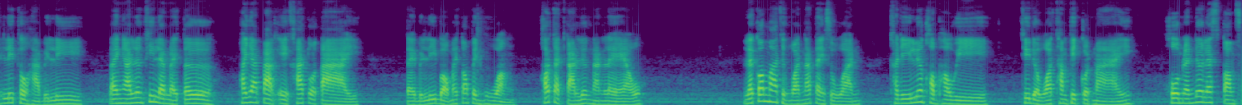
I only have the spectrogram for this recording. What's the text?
ตรีบโทรหาบิลลี่ รายงานเรื่องที่แรมไรเตอร์พยานปากเอกฆ่าตัวตาย แต่เบลลี่บอกไม่ต้องเป็นห่วงเขาจัดการเรื่องนั้นแล้ว และก็มาถึงวันนัดไต่สวน คดีเรื่องคอมพาวี ที่เดอะวอตทำผิดกฎหมายโฮมแลนเดอร์และสตอมฟ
